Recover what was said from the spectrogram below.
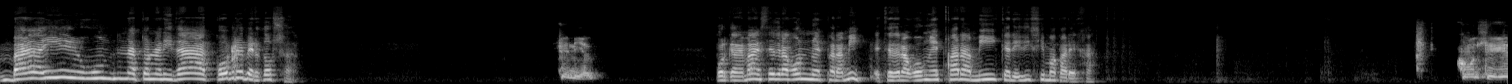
Va a ir una tonalidad cobre verdosa. Genial. Porque además este dragón no es para mí, este dragón es para mi queridísima pareja. Consigue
